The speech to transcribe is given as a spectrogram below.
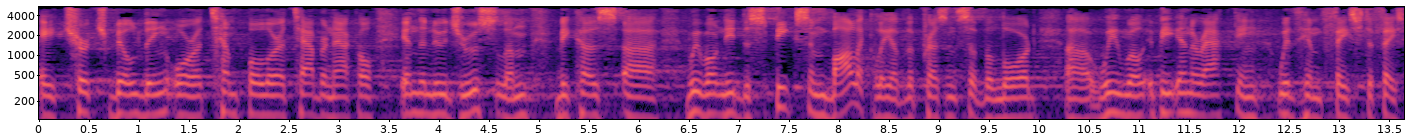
a church building or a temple or a tabernacle in the New Jerusalem because uh, we won't need to speak symbolically of the presence of the Lord, uh, we will be interacting with Him face to face.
